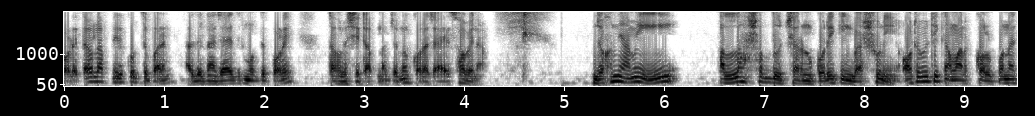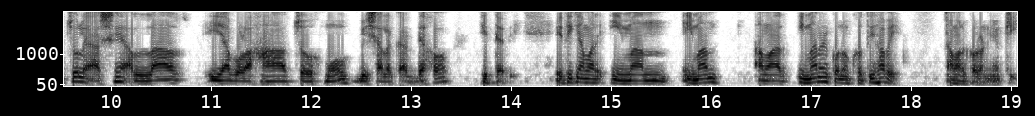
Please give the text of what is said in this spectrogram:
পড়ে, তাহলে আপনি করতে পারেন। আর যদি না জায়েজের মধ্যে পড়ে, তাহলে সেটা আপনার জন্য করা জায়েজ হবে না। যখনই আমি আল্লাহ শব্দ উচ্চারণ করি কিংবা শুনি অটোমেটিক আমার কল্পনায় চলে আসে, আল্লাহর ইয়া বড় হাত চোখ, মুখ বিশালাকার দেহ ইত্যাদি। এদিকে আমার ইমান ইমান আমার ইমানের কোনো ক্ষতি হবে? আমার করণীয় কি?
